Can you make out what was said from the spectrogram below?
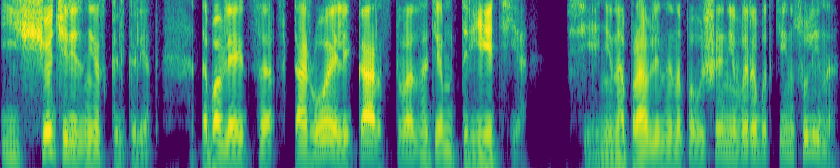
Еще через несколько лет добавляется второе лекарство, затем третье. Все они направлены на повышение выработки инсулина.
